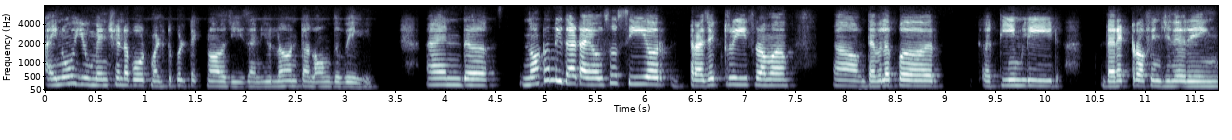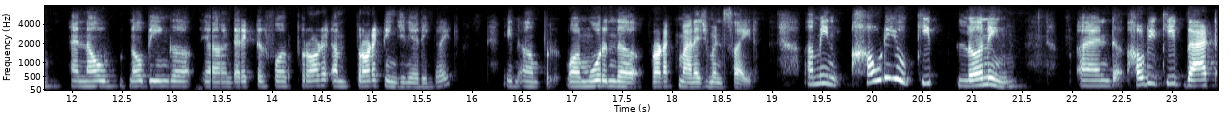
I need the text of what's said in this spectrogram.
i know you mentioned about multiple technologies and you learned along the way. And not only that i also see your trajectory from a developer a team lead director of engineering and now now being a director for product um, product engineering right? In um, or more in the product management side. I mean how do you keep learning and how do you keep that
